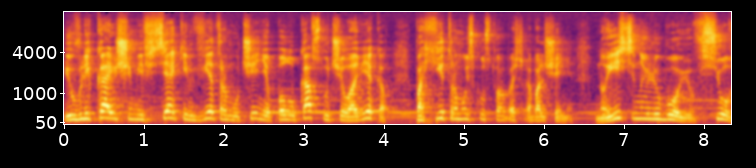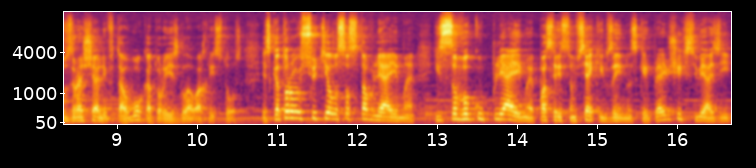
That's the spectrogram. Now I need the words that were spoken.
и увлекающими всяким ветром учения по лукавству человеков, по хитрому искусству обольщения, но истинной любовью все возвращали в того, который есть глава Христос, из которого все тело составляемое и совокупляемое посредством всяких взаимно скрепляющих связей,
